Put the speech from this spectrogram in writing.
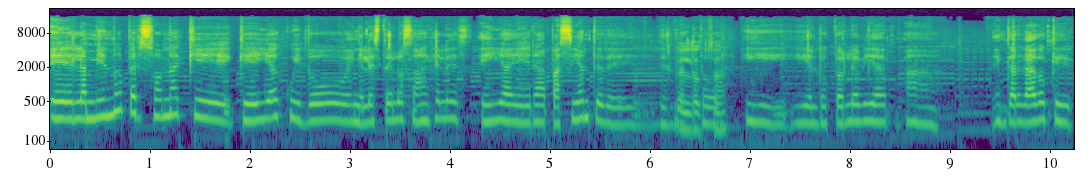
Eh, la misma persona que, que, ella cuidó en el este de Los Ángeles, ella era paciente de, del doctor, Y, y, el doctor le había ah, encargado que,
